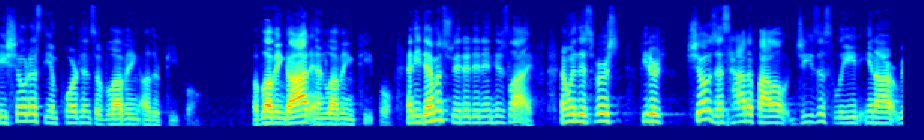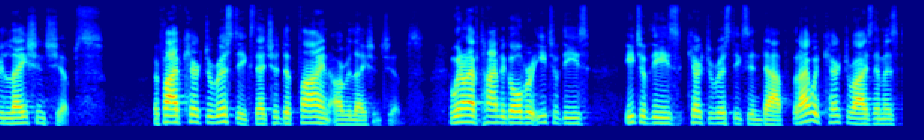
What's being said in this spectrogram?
he showed us the importance of loving other people of loving God and loving people. And he demonstrated it in his life. Now, in this verse, Peter shows us how to follow Jesus' lead in our relationships. There are five characteristics that should define our relationships. And we don't have time to go over each of these, each of these characteristics in depth, but I would characterize them as,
